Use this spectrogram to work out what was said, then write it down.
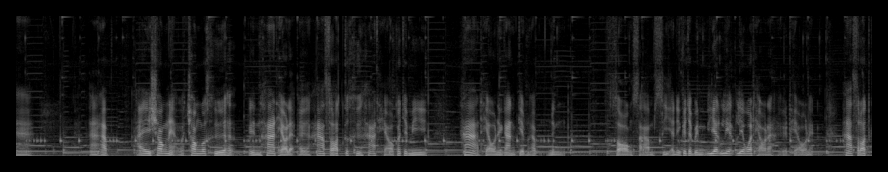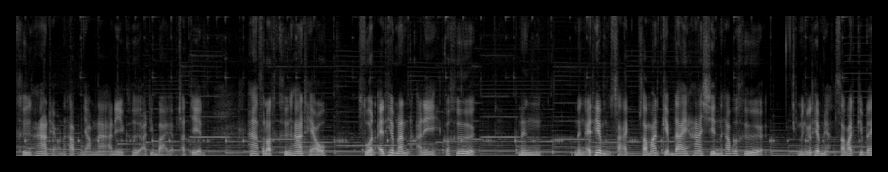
อ่าอ่าครับไอช่องเนี่ยช่องก็คือเป็น 5 แถวแหละเออห้าสล็อตก็คือ 5 แถวก็จะมี 5 แถวในการเก็บนะครับ 1 2 3 4 อันนี้ก็จะเป็นเรียกเรียกเรียกว่าแถวนะเออแถวเนี่ยห้าสล็อตคือ 5 แถวนะครับย้ำนะอันนี้คืออธิบายแบบชัดเจน 5 สล็อตคือ 5 แถว ส่วนไอเทมนั้นอันนี้ก็คือ 1 1ไอเทมสาสามารถเก็บได้ 5 ชิ้นนะครับก็คือ1ไอเทมเนี่ยสามารถเก็บได้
